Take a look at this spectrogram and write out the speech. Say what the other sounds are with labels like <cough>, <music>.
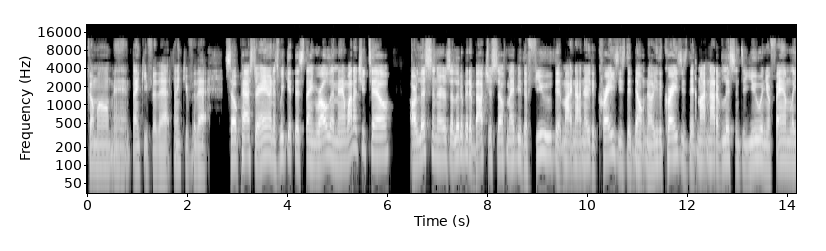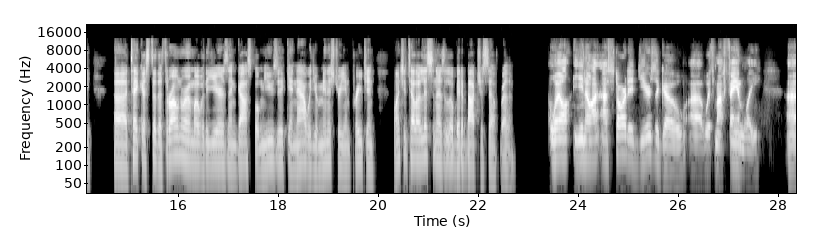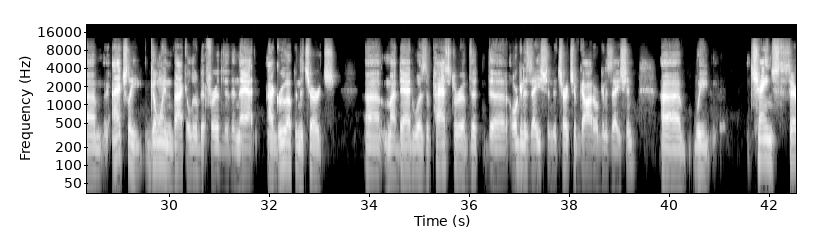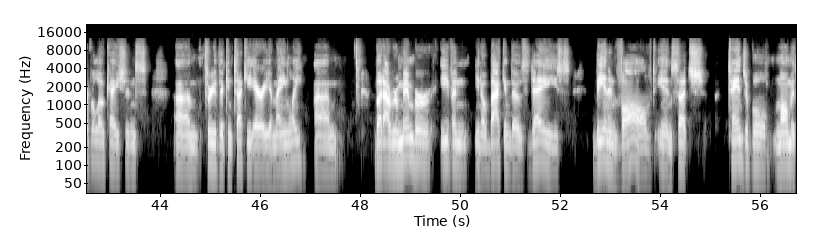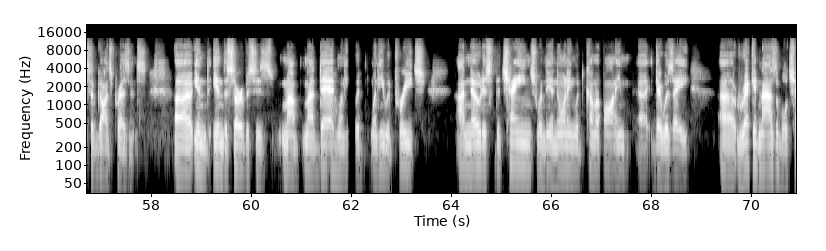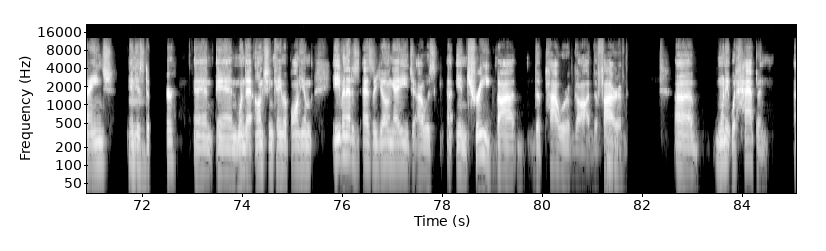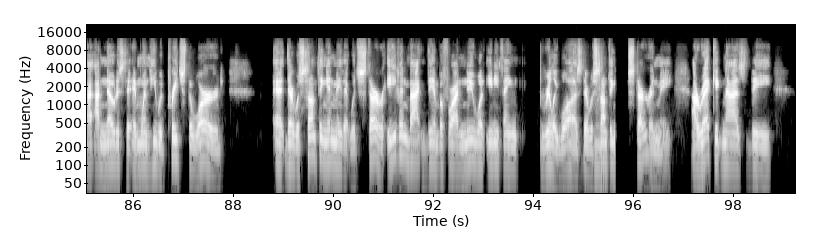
Come on, man. Thank you for that. Thank you for that. So, Pastor Aaron, as we get this thing rolling, man, why don't you tell our listeners a little bit about yourself? Maybe the few that might not know you, the crazies that don't know you, the crazies that might not have listened to you and your family uh, take us to the throne room over the years in gospel music and now with your ministry and preaching. Why don't you tell our listeners a little bit about yourself, brother? Well, you know, I, I started years ago uh, with my family. Um, actually, going back a little bit further than that, I grew up in the church. Uh, my dad was a pastor of the the organization, the Church of God organization. Uh, we changed several locations um, through the Kentucky area mainly. Um, but I remember even, you know, back in those days, being involved in such tangible moments of God's presence uh, in in the services. My my dad, when he would when he would preach, I noticed the change when the anointing would come upon him. Uh, there was a uh, recognizable change in mm. his and and when that unction came upon him even as, as a young age i was uh, intrigued by the power of god the fire mm. of uh, when it would happen I, I, noticed it and when he would preach the word uh, there was something in me that would stir even back then before i knew what anything really was there was mm. something stir in me i recognized the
